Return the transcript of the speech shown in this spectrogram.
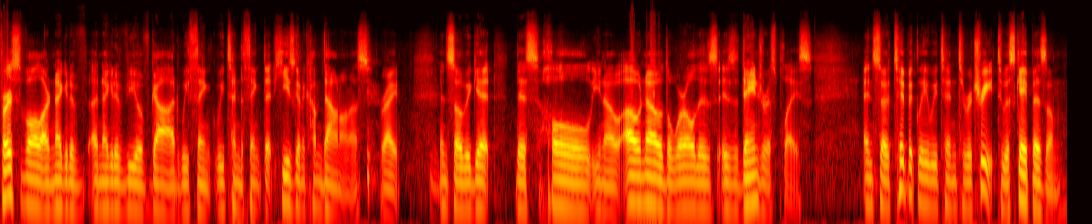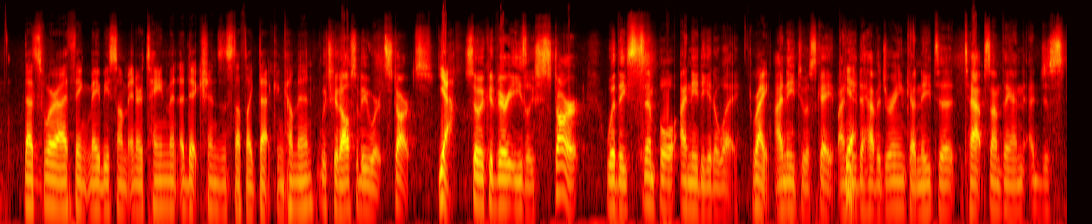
first of all our negative a negative view of God, we think we tend to think that he's going to come down on us, right? Mm-hmm. And so we get this whole, you know, oh no, the world is is a dangerous place. And so typically we tend to retreat to escapism. That's mm-hmm. where I think maybe some entertainment addictions and stuff like that can come in. which could also be where it starts Yeah. so it could very easily start with a simple I need to get away. Right. I need to escape. I Yeah. need to have a drink. I need to tap something. and just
